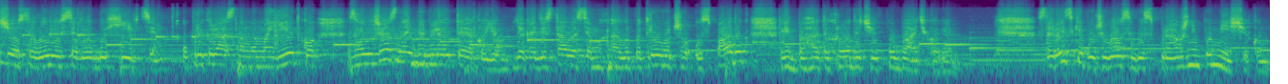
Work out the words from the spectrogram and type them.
Подружжя оселилося в Лебехівці, у прекрасному маєтку з величезною бібліотекою, яка дісталася Михайлу Петровичу у спадок від багатих родичів по батькові. Старицький почував себе справжнім поміщиком.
